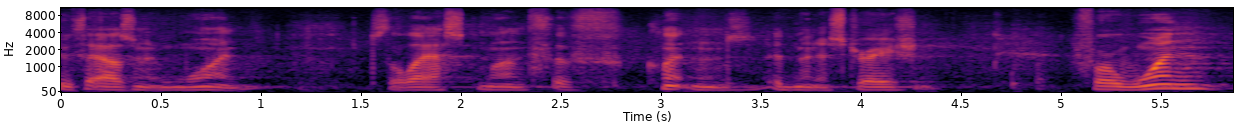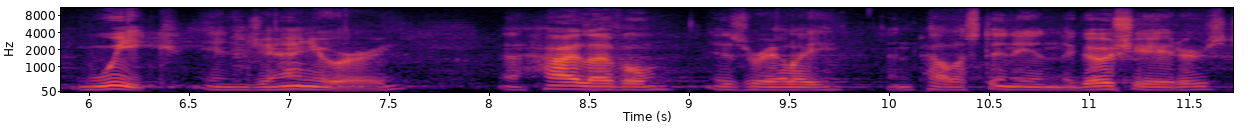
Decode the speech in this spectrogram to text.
2001. It's the last month of Clinton's administration. For one week in January, high-level Israeli and Palestinian negotiators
